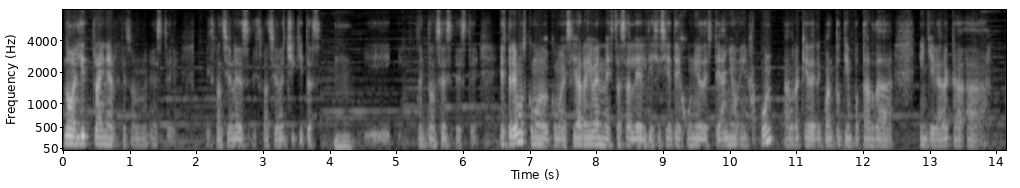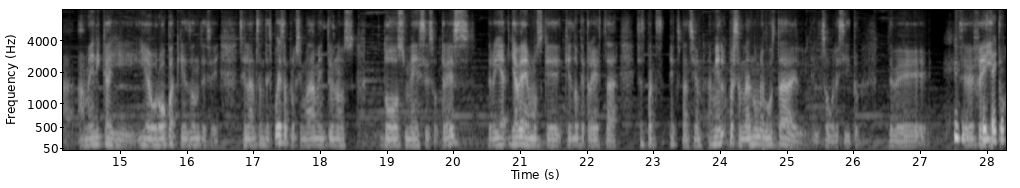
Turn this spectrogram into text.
no, Elite Trainer, que son este expansiones, expansiones chiquitas. Y entonces, este, esperemos, como, como decía Raven, esta sale el 17 de junio de este año en Japón. Habrá que ver cuánto tiempo tarda en llegar acá a, América y, a Europa, que es donde se, se, lanzan después, aproximadamente unos dos meses o tres. Pero ya, ya veremos qué, qué es lo que trae esta, esta, expansión. A mí en lo personal no me gusta el, el sobrecito. Se ve, se ve feito.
